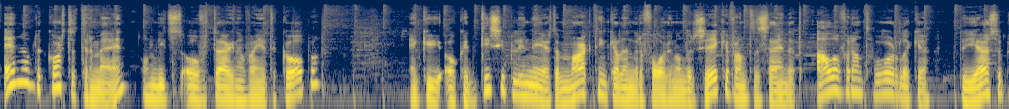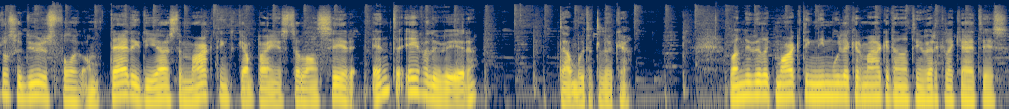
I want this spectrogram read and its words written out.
En op de korte termijn om niets te overtuigen om van je te kopen? En kun je ook gedisciplineerd de marketingkalender volgen om er zeker van te zijn dat alle verantwoordelijken de juiste procedures volgen om tijdig de juiste marketingcampagnes te lanceren en te evalueren, dan moet het lukken. Want nu wil ik marketing niet moeilijker maken dan het in werkelijkheid is.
